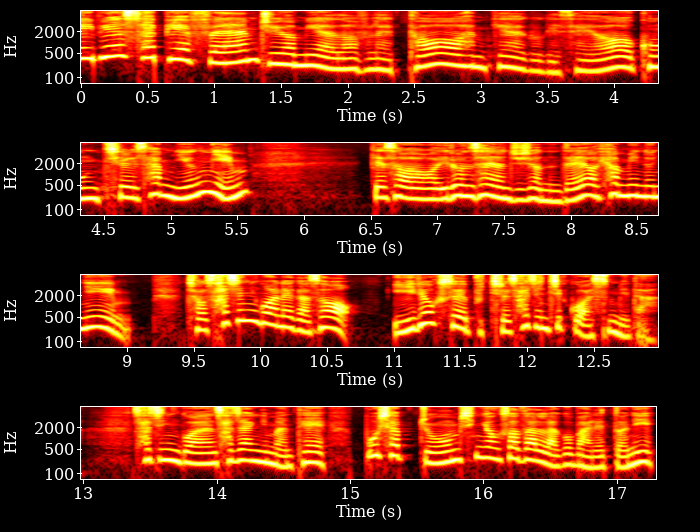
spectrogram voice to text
KBS 해피 FM 주현미의 러브레터 함께하고 계세요. 0736님 께서 이런 사연 주셨는데요. 현민우님, 저 사진관에 가서 이력서에 붙일 사진 찍고 왔습니다. 사진관 사장님한테 뽀샵 좀 신경 써달라고 말했더니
